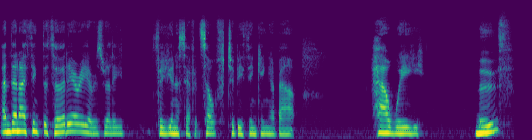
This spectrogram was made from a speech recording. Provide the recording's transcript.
And then I think the third area is really for UNICEF itself to be thinking about how we move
